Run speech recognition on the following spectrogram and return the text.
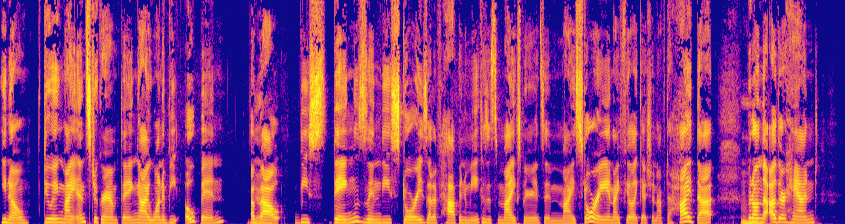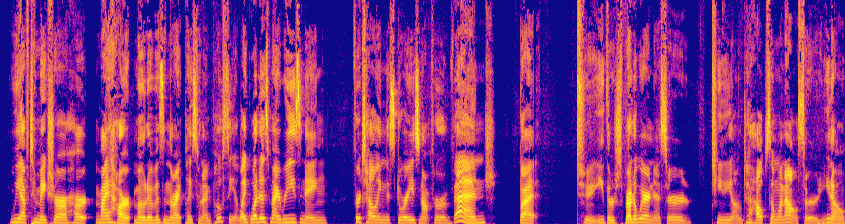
you know, doing my Instagram thing, I want to be open Yeah. about these things and these stories that have happened to me because it's my experience and my story and I feel like I shouldn't have to hide that. But on Mhm. the other hand, we have to make sure our heart my heart motive is in the right place when I'm posting it. Like what is my reasoning for telling the story is not for revenge, but to either spread awareness or to you know to help someone else or you know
